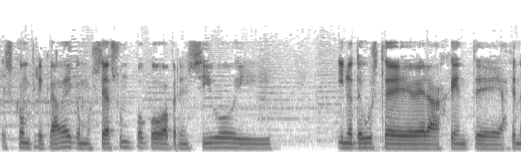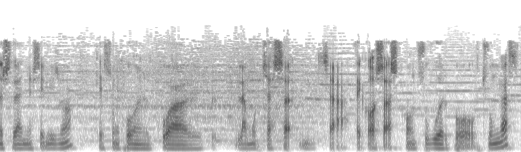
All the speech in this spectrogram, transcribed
es complicada y como seas un poco aprensivo y, y no te guste ver a gente haciéndose daño a sí misma, que es un juego en el cual la muchacha hace cosas con su cuerpo chungas,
